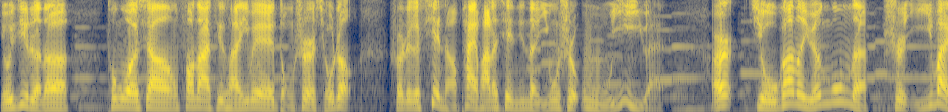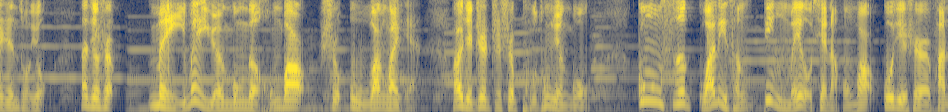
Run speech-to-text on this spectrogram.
有记者呢通过向方大集团一位董事求证。说这个现场派发的现金呢，一共是五亿元，而酒钢的员工呢是一万人左右，那就是每位员工的红包是五万块钱，而且这只是普通员工，公司管理层并没有现场红包，估计是怕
